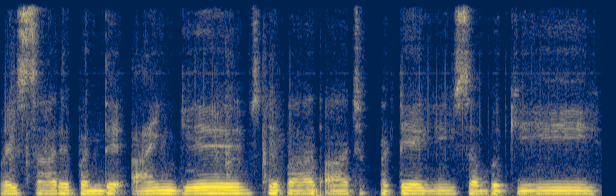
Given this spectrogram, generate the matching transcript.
भाई सारे बंदे आएँगे उसके बाद आज फटेगी सबकी।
